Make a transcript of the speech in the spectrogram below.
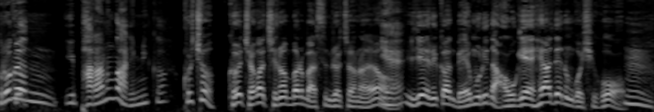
그러면 그, 이 바라는 거 아닙니까? 그렇죠. 그걸 제가 지난번에 말씀드렸잖아요. 예. 이게 그러니까 매물이 나오게 해야 되는 것이고, 음.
